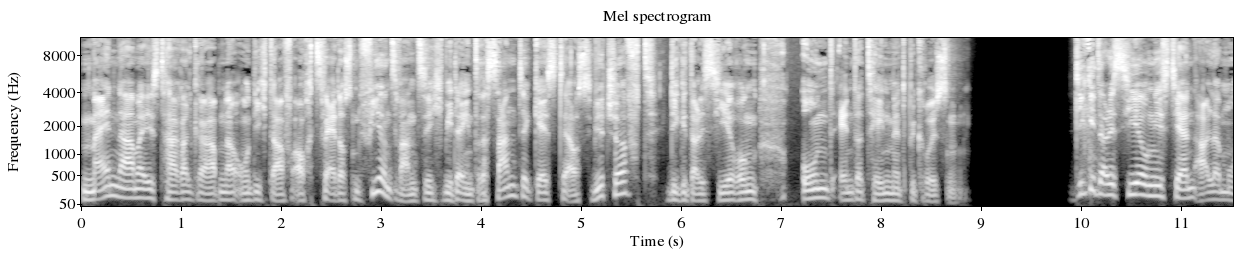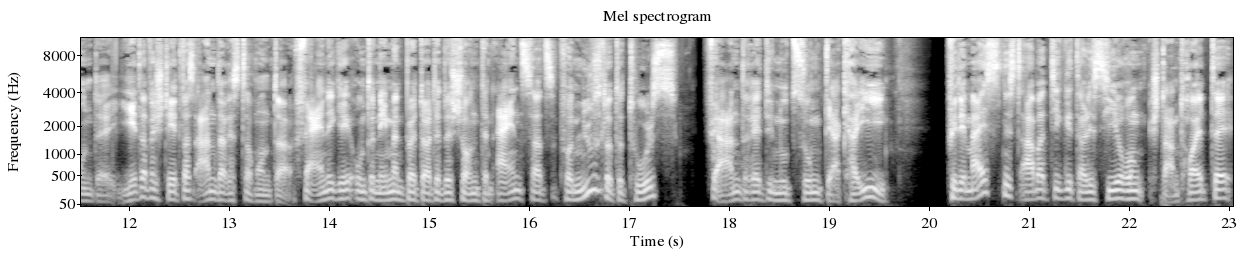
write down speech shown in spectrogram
Mein Name ist Harald Grabner und ich darf auch 2024 wieder interessante Gäste aus Wirtschaft, Digitalisierung und Entertainment begrüßen. Digitalisierung ist ja in aller Munde. Jeder versteht was anderes darunter. Für einige Unternehmen bedeutet es schon den Einsatz von Newsletter-Tools, für andere die Nutzung der KI. Für die meisten ist aber Digitalisierung Stand heute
